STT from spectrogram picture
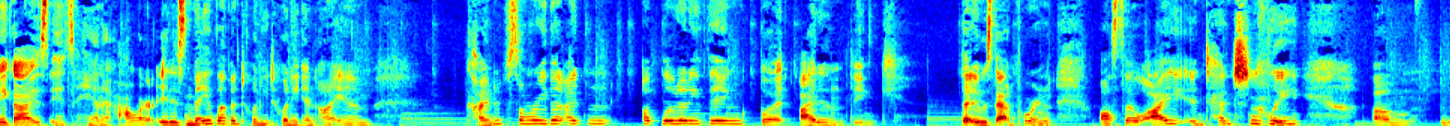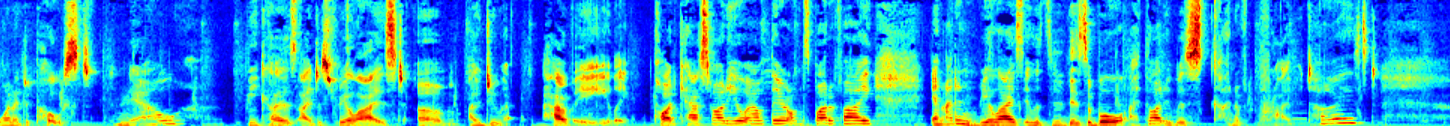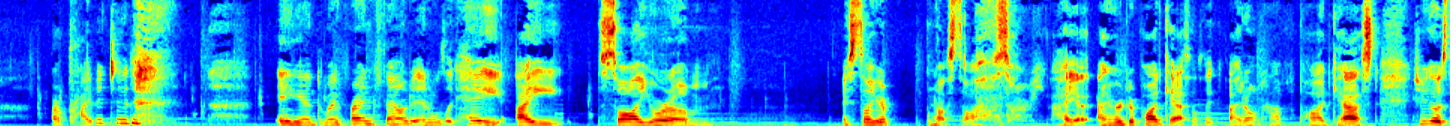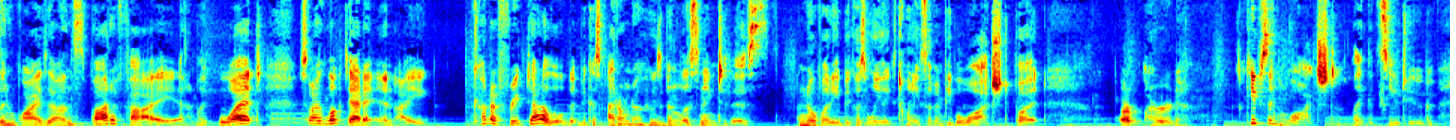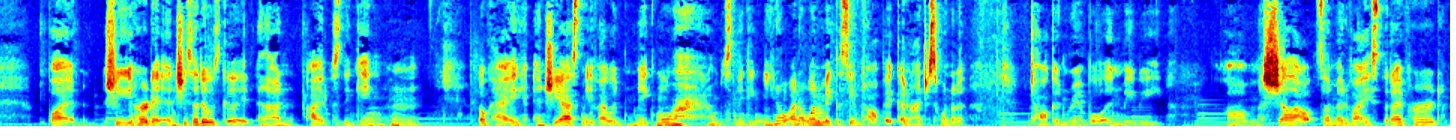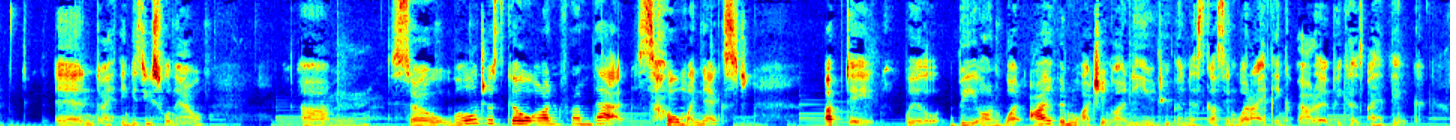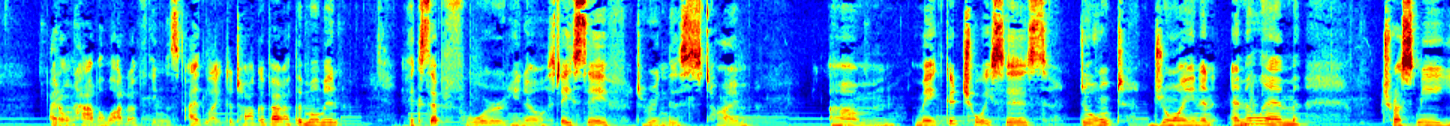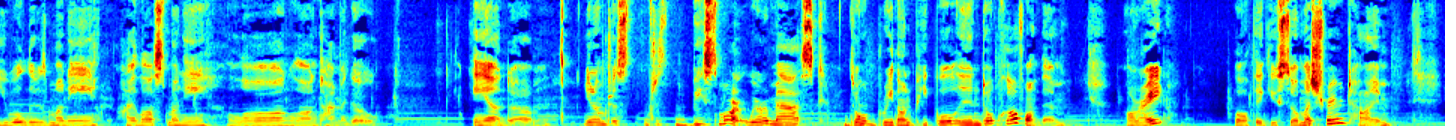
Hey guys, it's Hannah Hour. It is May 11, 2020, and I am kind of sorry that I didn't upload anything, but I didn't think that it was that important. Also, I intentionally um, wanted to post now because I just realized um, I do have a like podcast audio out there on Spotify, and I didn't realize it was visible. I thought it was kind of privatized or privated. and my friend found it and was like, "Hey, I saw your um I saw your not saw, sorry. I I heard your podcast. I was like, "I don't have a podcast." She goes, "Then why is it on Spotify?" And I'm like, "What?" So I looked at it and I kind of freaked out a little bit because I don't know who's been listening to this. Nobody because only like 27 people watched, but or heard. keep saying watched like it's YouTube but she heard it and she said it was good. And I, I was thinking, hmm, okay. And she asked me if I would make more. I was thinking, you know, I don't want to make the same topic and I just want to talk and ramble and maybe um, shell out some advice that I've heard and I think is useful now. Um, so we'll just go on from that. So my next update will be on what I've been watching on YouTube and discussing what I think about it because I think I don't have a lot of things I'd like to talk about at the moment, except for, you know, stay safe during this time. Um, make good choices. Don't join an MLM. Trust me, you will lose money. I lost money a long, long time ago. And um, you know, just just be smart. Wear a mask. Don't breathe on people, and don't cough on them. All right. Well, thank you so much for your time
